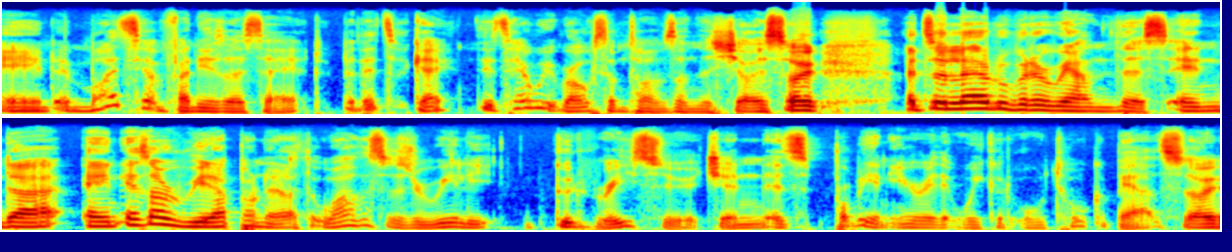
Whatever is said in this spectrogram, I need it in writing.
And it might sound funny as I say it, but that's okay. That's how we roll sometimes on the show. So it's a little bit around this. And uh, and as I read up on it, I thought, wow, this is really good research, and it's probably an area that we could all talk about. So,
